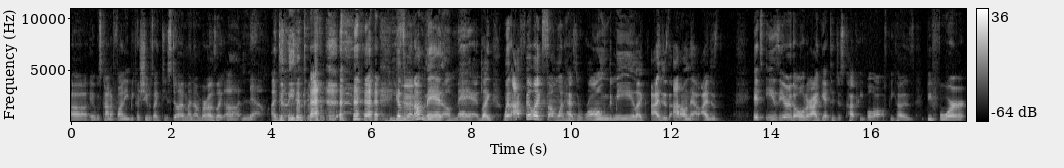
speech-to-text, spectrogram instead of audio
Uh, it was kind of funny because she was like, "Do you still have my number?" I was like, "Uh, no, I deleted that." Because yeah. when I'm mad, I'm mad. Like when I feel like someone has wronged me, like I just, I don't know. I just, it's easier the older I get to just cut people off because before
